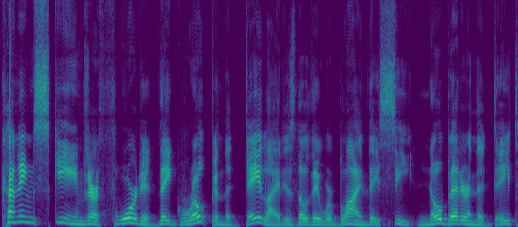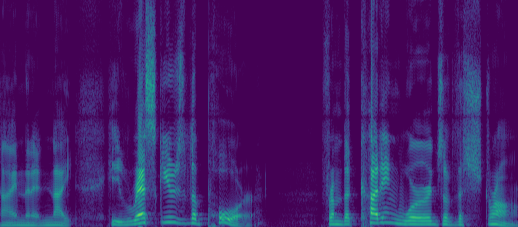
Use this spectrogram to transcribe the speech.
Cunning schemes are thwarted. They grope in the daylight as though they were blind. They see no better in the daytime than at night. He rescues the poor from the cutting words of the strong.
